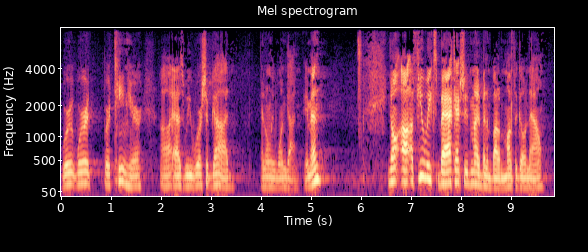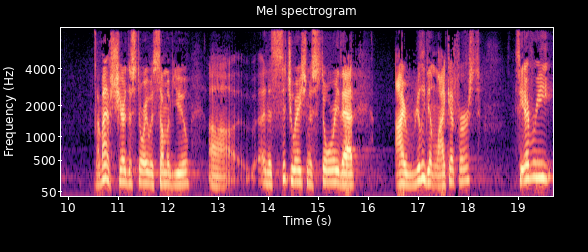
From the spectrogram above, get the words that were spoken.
We're we're we're a team here uh, as we worship God and only one God. Amen. You know, uh, a few weeks back, actually, it might have been about a month ago now. I might have shared this story with some of you. Uh, in a situation, a story that I really didn't like at first. See, every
